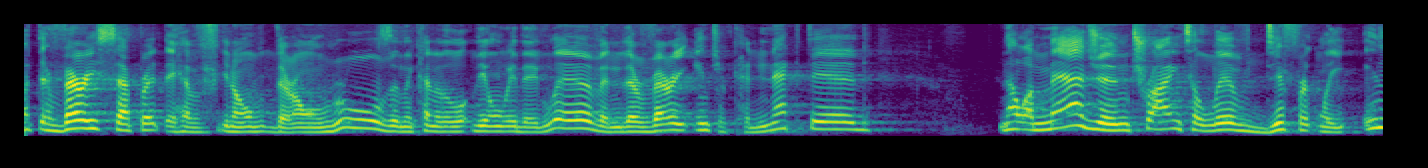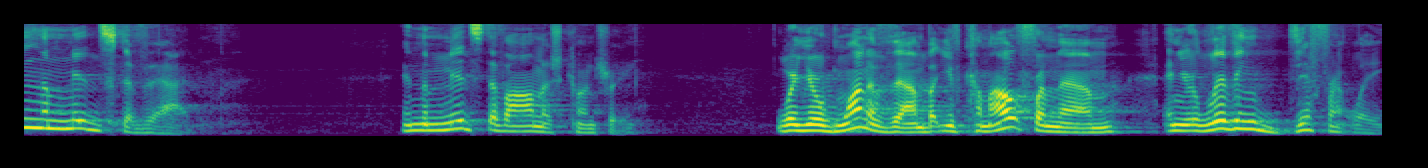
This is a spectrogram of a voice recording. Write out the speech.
but they're very separate. They have, you know, their own rules and the kind of the only way they live, and they're very interconnected. Now imagine trying to live differently in the midst of that in the midst of Amish country, where you're one of them, but you've come out from them and you're living differently.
